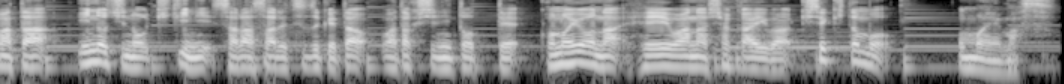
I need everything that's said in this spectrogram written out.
また命の危機にさらされ続けた私にとってこのような平和な社会は奇跡とも思えます、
